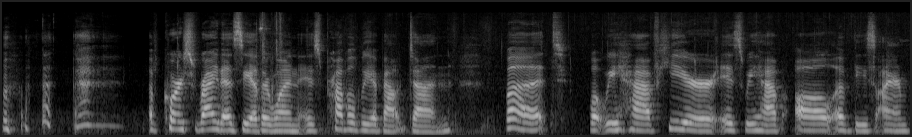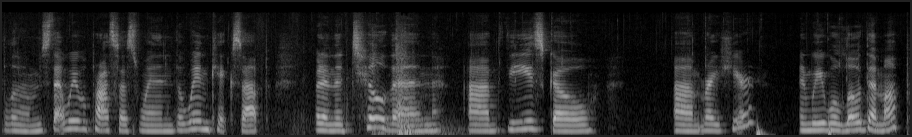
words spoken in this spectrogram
of course, right as the other one is probably about done. But what we have here is we have all of these iron blooms that we will process when the wind kicks up but until then, uh, these go um, right here, and we will load them up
